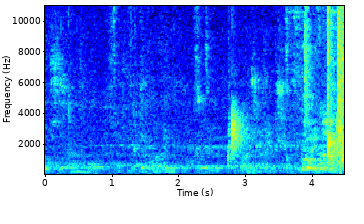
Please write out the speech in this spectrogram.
was um, the mine, uh, mine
